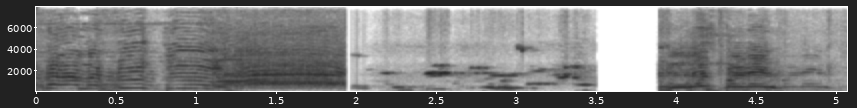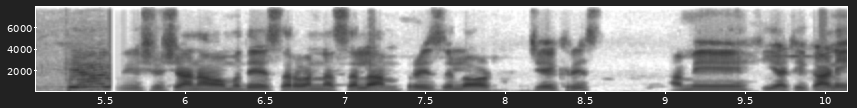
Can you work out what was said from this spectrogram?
ईसा मसीह की। गरज पडेल त्या नावामध्ये सर्वांना सलाम. प्रेज लॉर्ड जय ख्रिस्त. आम्ही या ठिकाणी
